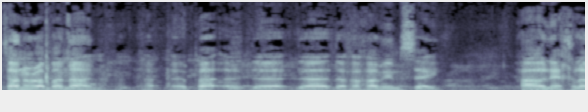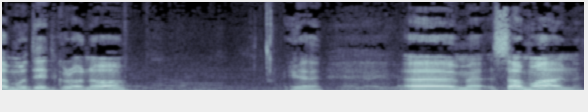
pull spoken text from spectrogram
Tana Rabbanan. Uh, uh, the the the Chachamim say, "Ha'olech lamud et grono." Yeah. Um, someone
